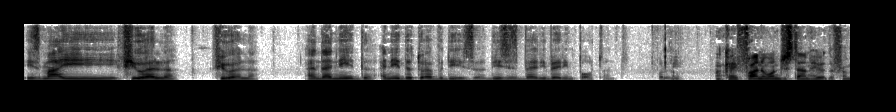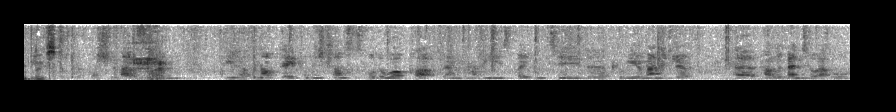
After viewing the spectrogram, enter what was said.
is my fuel fuel, and I need I need to have this. This is very very important for me. Okay, final one just down here at the front, please. Question about Son. Do you have an update on his chances for the World Cup? Have you spoken to the Korea manager, uh, Paolo Bento, at all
